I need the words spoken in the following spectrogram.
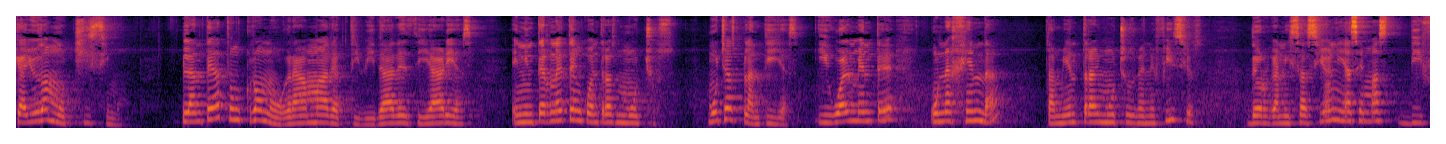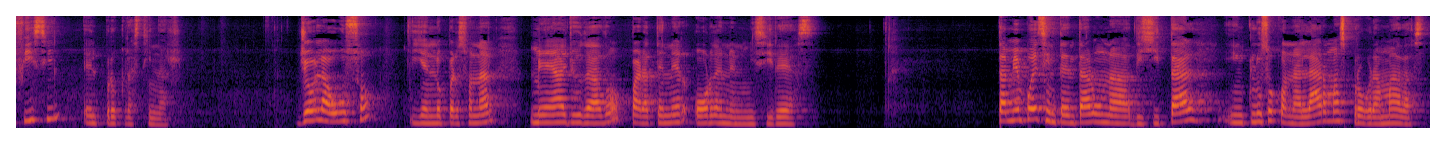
que ayuda muchísimo. Plantéate un cronograma de actividades diarias. En Internet encuentras muchos, muchas plantillas. Igualmente, una agenda también trae muchos beneficios de organización y hace más difícil el procrastinar. Yo la uso y en lo personal me ha ayudado para tener orden en mis ideas. También puedes intentar una digital, incluso con alarmas programadas.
